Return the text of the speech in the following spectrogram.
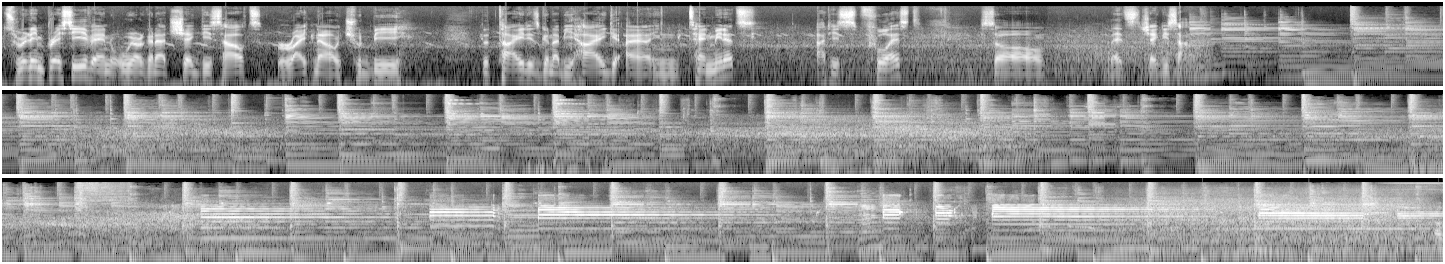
it's really impressive and we are gonna check this out right now. It should be the tide is gonna be high uh, in 10 minutes at its fullest. So let's check this out.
